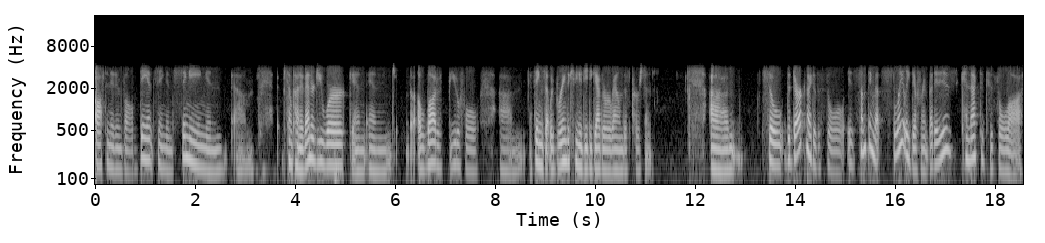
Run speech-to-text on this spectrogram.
often it involved dancing and singing and um, some kind of energy work and and a lot of beautiful um, things that would bring the community together around this person. Um, so the dark night of the soul is something that's slightly different, but it is connected to soul loss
